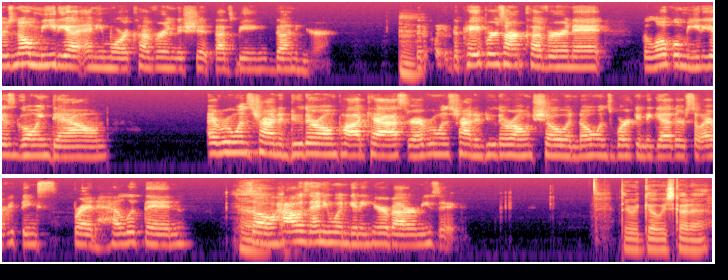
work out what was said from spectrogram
there's no media anymore covering the shit that's being done here. Mm. The, the papers aren't covering it the local media is going down everyone's trying to do their own podcast or everyone's trying to do their own show and no one's working together so everything's spread hella thin yeah. so how is anyone going to hear about our music there we go we just gotta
